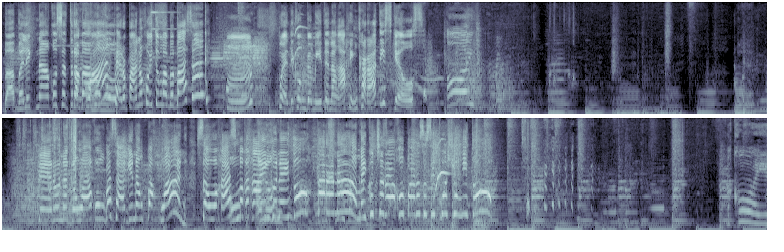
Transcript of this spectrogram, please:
Babalik na ako sa trabaho Pakwan? ko. Pero paano ko ito mababasag? Hmm? Pwede kong gamitin ang aking karate skills. Oy! Pero nagawa kong basagin ang pakwan! Sa wakas, makakain ko na ito! Tara na! May kutsara ako para sa sitwasyong ito! Ako ay...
